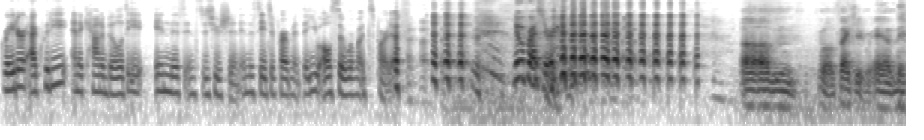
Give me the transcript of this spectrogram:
greater equity and accountability in this institution, in the State Department that you also were once part of? no pressure. um, well, thank you. And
